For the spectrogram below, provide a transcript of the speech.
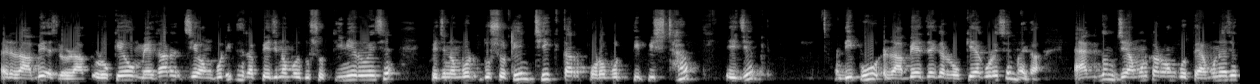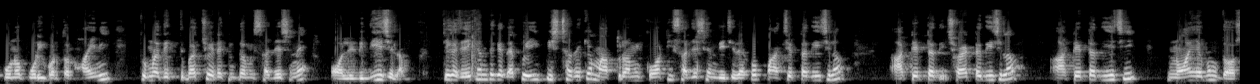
রাবে রা- রোকেও মেঘার যে অঙ্কটি, সেটা পেজ নম্বর দুশো তিনে রয়েছে। পেজ নম্বর দুশো তিন, ঠিক তার পরবর্তী পৃষ্ঠা, এই যে দীপু, রাবেয়ার জায়গায় রোকেয়া করেছে, মেঘা। একদম যেমনকার অঙ্ক তেমনই আছে, কোনো পরিবর্তন হয়নি। তোমরা দেখতে পাচ্ছ, এটা কিন্তু আমি সাজেশনে অলরেডি দিয়েছিলাম। ঠিক আছে, এখান থেকে দেখো, এই পৃষ্ঠা থেকে মাত্র আমি কটি সাজেশন দিয়েছি। দেখো, পাঁচেরটা দিয়েছিলাম, আটেরটা ছয়েরটা দিয়েছিলাম, আটেরটা দিয়েছি, নয় এবং দশ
